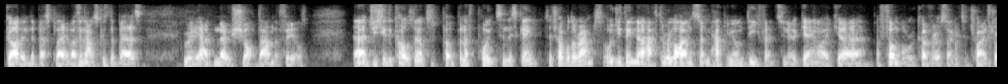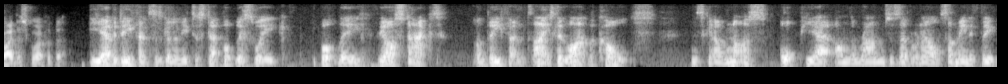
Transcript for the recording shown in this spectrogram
guarding the best player. But I think that was because the Bears really had no shot down the field. Uh, do you see the Colts being able to put up enough points in this game to trouble the Rams, or do you think they'll have to rely on something happening on defense? You know, getting like a, a fumble recovery or something to try and drive the score up a bit. Yeah, the defense is going to need to step up this week, but they they are stacked on defense. I actually like the Colts in this game. I'm not as up yet on the Rams as everyone else. I mean, if they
